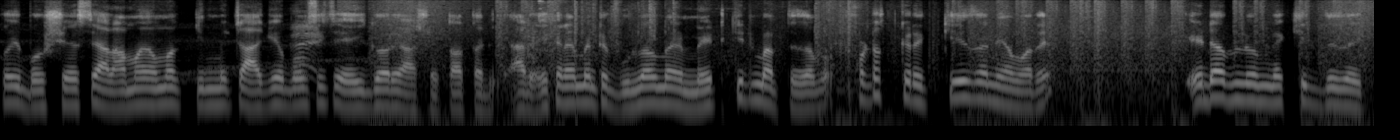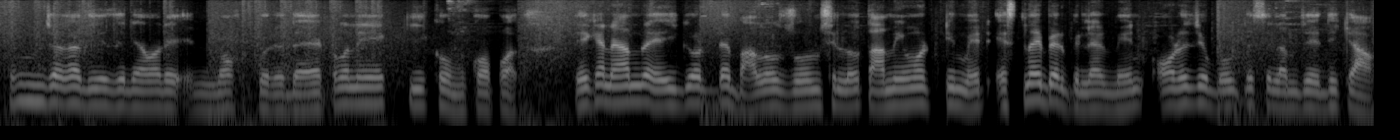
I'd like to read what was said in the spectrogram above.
হয়ে বসে আছি আর আমার আমার টিমমেট আগে বলছি যে, এই ঘরে আসো তাড়াতাড়ি। আর এখানে আমি একটা মায়ের মেট কিট মারতে যাব। হঠাৎ করে কে জানি আমারে এডাব্লিউ এম খিদতে যাই কোন জায়গা দিয়ে জানি আমার নক করে দেয়। এটা মানে কি কম কপাল। এখানে আমরা এই গড়টায় ভালো জোন ছিল, তো আমি আমার টিমমেট স্নাইপার প্লেয়ার মেন ওরে যে বলতেছিলাম যে, এদিকে আও।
